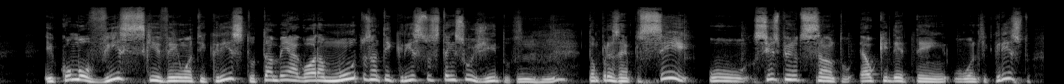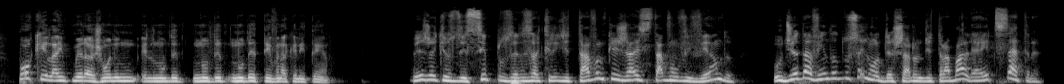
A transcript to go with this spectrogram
E como ouvistes que vem um anticristo, também agora muitos anticristos têm surgido. Uhum. Então, por exemplo, se o, se o Espírito Santo é o que detém o anticristo, por que lá em 1 João ele, ele não, não, não deteve naquele tempo? Veja que os discípulos eles acreditavam que já estavam vivendo o dia da vinda do Senhor, deixaram de trabalhar, etc.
